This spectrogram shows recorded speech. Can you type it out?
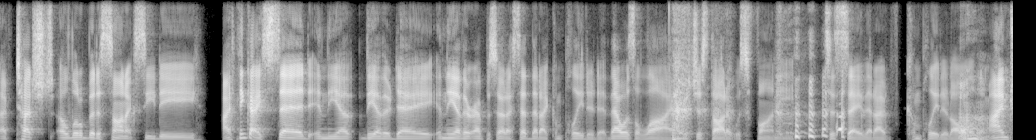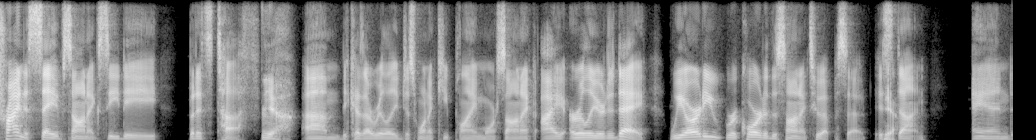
I've touched a little bit of Sonic CD. I think I said in the o- the other day in the other episode I said that I completed it. That was a lie. I just thought it was funny to say that I've completed all of them. Uh-huh. I'm trying to save Sonic CD, but it's tough. Yeah. Um because I really just want to keep playing more Sonic. I earlier today, we already recorded the Sonic 2 episode. It's Yeah. done. And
